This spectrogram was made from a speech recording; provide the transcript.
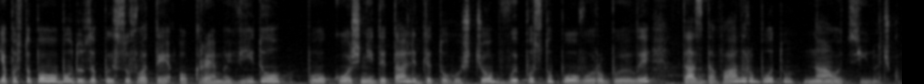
Я поступово буду записувати окреме відео по кожній деталі для того, щоб ви поступово робили та здавали роботу на оціночку.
